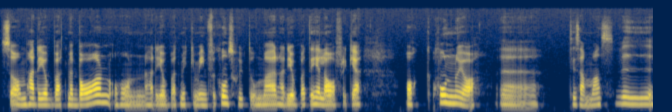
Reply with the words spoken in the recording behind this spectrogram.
som hade jobbat med barn och hon hade jobbat mycket med infektionssjukdomar, hade jobbat i hela Afrika. Och hon och jag eh, tillsammans, vi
